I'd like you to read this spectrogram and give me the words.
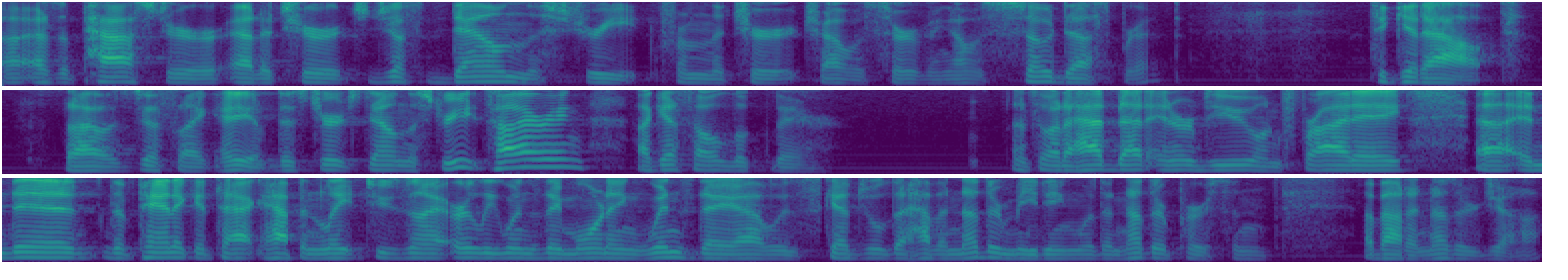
uh, as a pastor at a church just down the street from the church I was serving. I was so desperate to get out that I was just like, hey, if this church down the street's hiring, I guess I'll look there. And so I had that interview on Friday, uh, and then the panic attack happened late Tuesday night, early Wednesday morning. Wednesday, I was scheduled to have another meeting with another person about another job.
